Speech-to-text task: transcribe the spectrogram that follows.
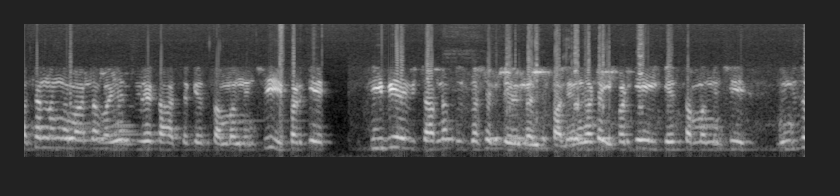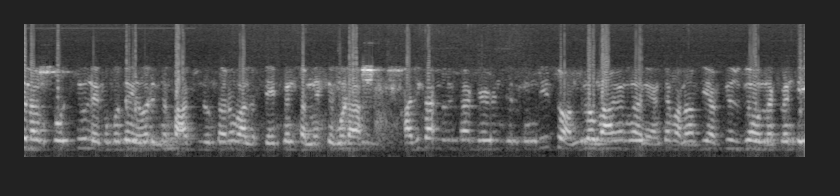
సంచలనంగా మారిన వైఎస్ వివేక హత్య కేసు సంబంధించి ఇప్పటికే సిబిఐ విచారణ దుర్దశకు చేరిందని చెప్పాలి. ఎందుకంటే ఇప్పటికే ఈ కేసు సంబంధించి నిందితులు అనుకోవచ్చు లేకపోతే ఎవరైతే సాక్షులు ఉంటారో వాళ్ళ స్టేట్మెంట్స్ అన్నిటి కూడా అధికారులు రికార్డ్ చేయడం జరిగింది. సో అందులో భాగంగానే అంటే వన్ ఆఫ్ ది అక్యూజ్గా ఉన్నటువంటి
